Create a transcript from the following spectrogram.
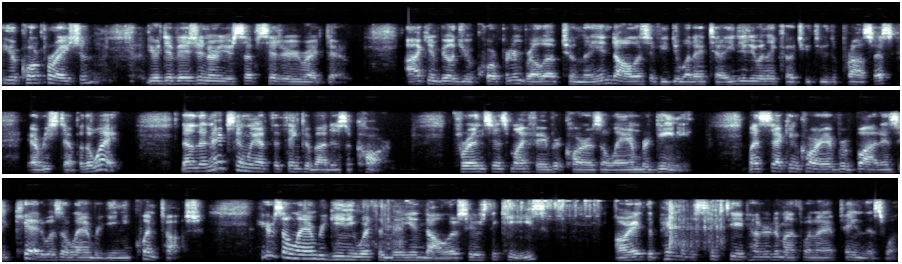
your corporation, your division, or your subsidiary right there. I can build your corporate umbrella up to a million dollars if you do what I tell you to do and I coach you through the process every step of the way. Now, the next thing we have to think about is a car. For instance, my favorite car is a Lamborghini. My second car I ever bought as a kid was a Lamborghini Countach. Here's a Lamborghini worth a million dollars. Here's the keys. All right, the payment is 6800 a month when I obtain this one.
